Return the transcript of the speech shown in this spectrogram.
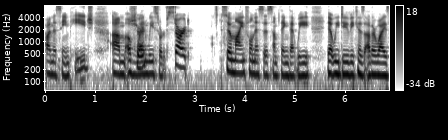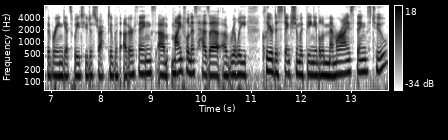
on the same page um, of Sure. when we sort of start. So mindfulness is something that we that we do because otherwise the brain gets way too distracted with other things. Um, mindfulness has a, a really clear distinction with being able to memorize things too.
